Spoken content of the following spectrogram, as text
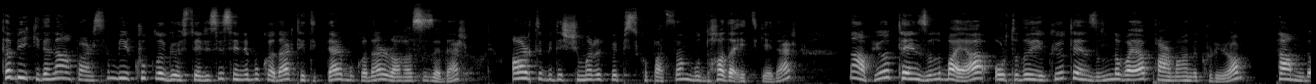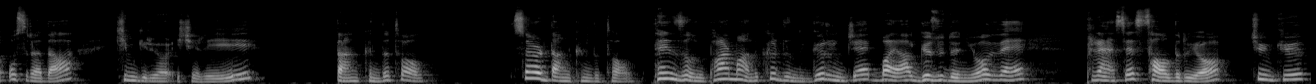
Tabii ki de ne yaparsın? Bir kukla gösterisi seni bu kadar tetikler, bu kadar rahatsız eder. Artı bir de şımarık ve psikopatsan bu daha da etki eder. Ne yapıyor? Tenzil'i bayağı ortalığı yıkıyor. Tenzil'in de bayağı parmağını kırıyor. Tam da o sırada kim giriyor içeri? Duncan the Tall. Sir Duncan the Tall. Tenzil'in parmağını kırdığını görünce bayağı gözü dönüyor ve prenses saldırıyor. Çünkü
